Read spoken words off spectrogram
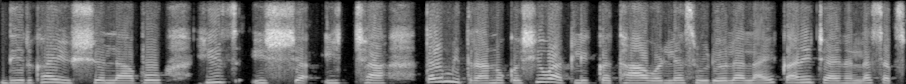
दीर्घायुष्य लाभो हीच इच्छा इच्छा. तर मित्रांनो कशी वाटली कथा? आवडल्यास व्हिडिओला लाईक आणि சேனலில் சப்ஸ்கிரைப்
